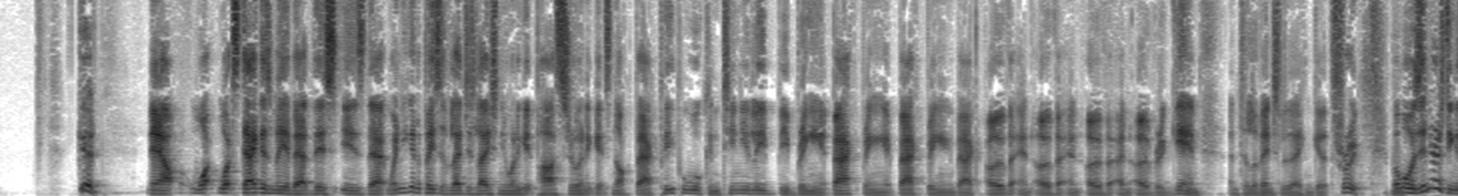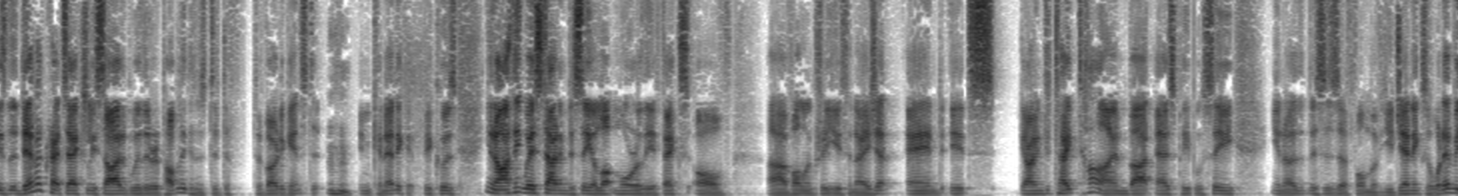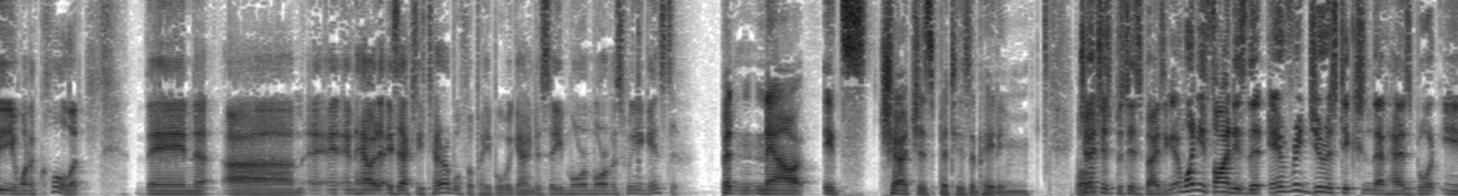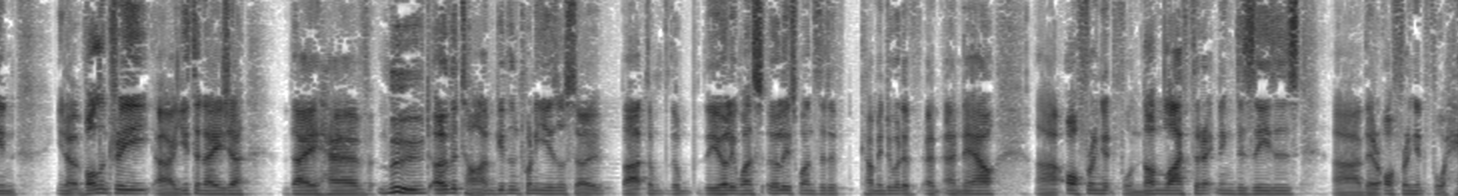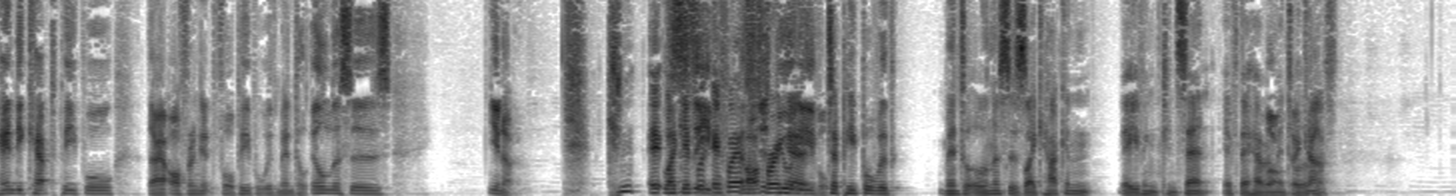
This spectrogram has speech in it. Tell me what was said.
Good. Now, what, what staggers me about this is that when you get a piece of legislation you want to get passed through and it gets knocked back, people will continually be bringing it back, bringing it back, bringing it back over and over and over and over again until eventually they can get it through. But what was interesting is the Democrats actually sided with the Republicans to, to vote against it in Connecticut because, you know, I think we're starting to see a lot more of the effects of uh, voluntary euthanasia and it's going to take time, but as people see, you know, that this is a form of eugenics or whatever you want to call it, then um, and, and how it is actually terrible for people, we're going to see more and more of a swing against it. But now it's churches participating. Well, Churches participating, and what you find is that every jurisdiction that has brought in, you know, voluntary uh, euthanasia, they have moved over time. Give them twenty years or so, but the the, the early ones, earliest ones that have come into it have, are, are now uh, offering it for non-life threatening diseases. Uh, they're offering it for handicapped people. They are offering it for people with mental illnesses. You know, Can it, like if we're, if we're This offering it evil. to people with mental illnesses, like how can they even consent if they have a mental they illness?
